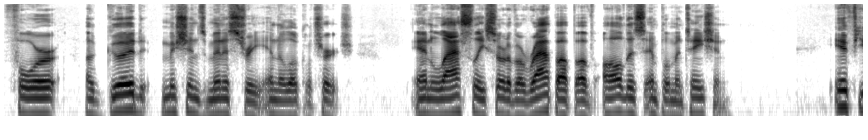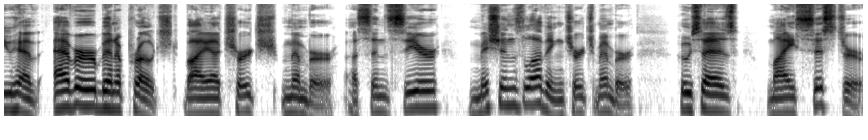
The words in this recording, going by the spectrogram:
for a good missions ministry in the local church? And lastly, sort of a wrap up of all this implementation. If you have ever been approached by a church member, a sincere, missions loving church member, who says, My sister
